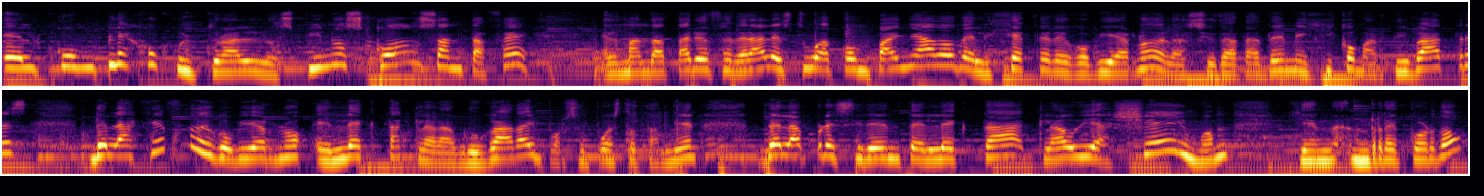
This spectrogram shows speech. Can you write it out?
el complejo cultural Los Pinos con Santa Fe. El mandatario federal estuvo acompañado del jefe de gobierno de la Ciudad de México, Martí Batres, de la jefa de gobierno electa, Clara Brugada, y por supuesto también de la presidenta electa, Claudia Sheinbaum, quien recordó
